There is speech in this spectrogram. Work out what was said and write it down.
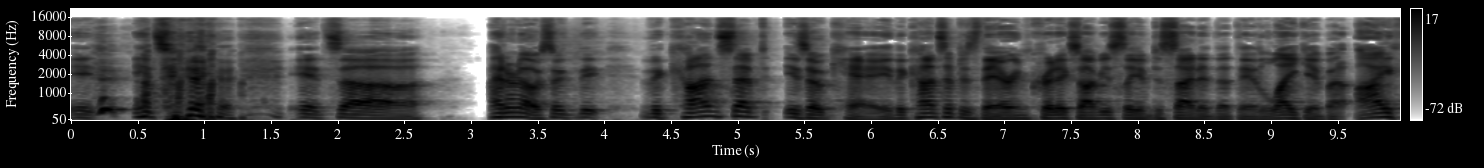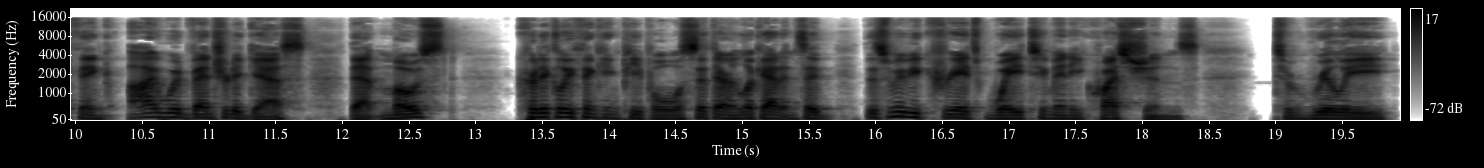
it it's it's uh I don't know. So the the concept is okay. The concept is there, and critics obviously have decided that they like it. But I think I would venture to guess that most critically thinking people will sit there and look at it and say, "This movie creates way too many questions to really."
